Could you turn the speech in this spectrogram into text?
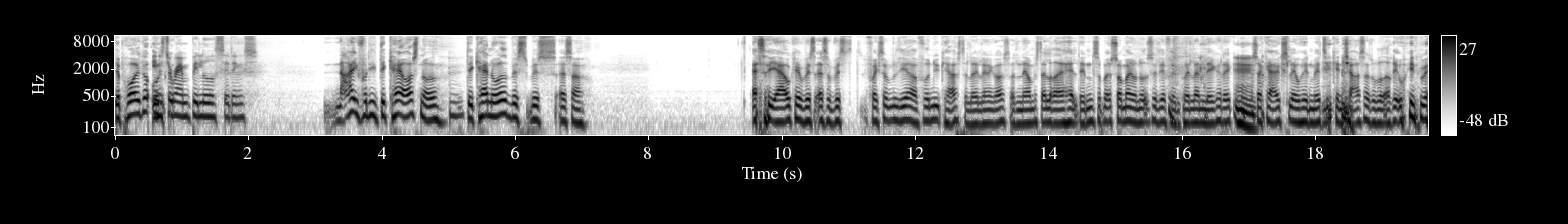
jeg prøver ikke at undgå... Instagram-billede-settings? Nej, fordi det kan også noget. Mm. Det kan noget, hvis, hvis altså... Altså, ja, okay, hvis, altså, hvis for eksempel lige har fået en ny kæreste eller et eller andet, ikke også, og den nærmest allerede er halvt inden, så, så er man jo nødt til lige at finde på et eller andet lækkert, ikke? Mm. Mm. Så kan jeg jo ikke slæve hende med til Kinshasa, du ved, og rive hende med,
